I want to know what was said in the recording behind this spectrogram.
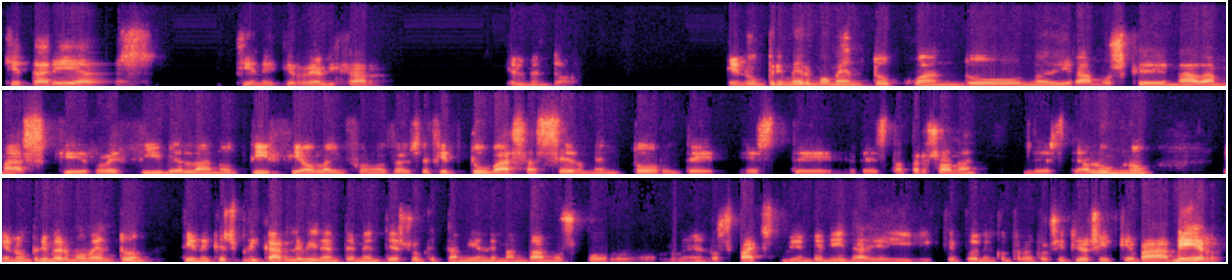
¿Qué tareas tiene que realizar el mentor? En un primer momento, cuando no digamos que nada más que recibe la noticia o la información, es decir, tú vas a ser mentor de, este, de esta persona, de este alumno, en un primer momento tiene que explicarle, evidentemente, eso que también le mandamos por, en los packs de bienvenida y, que puede encontrar en otros sitios y que va a ver,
